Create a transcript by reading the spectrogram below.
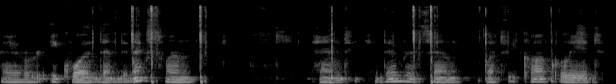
higher or equal than the next one. And in Debrecen what we calculate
